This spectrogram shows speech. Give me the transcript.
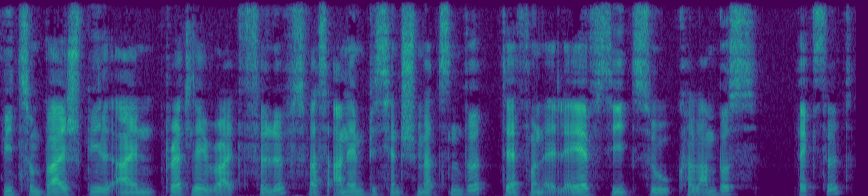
wie zum Beispiel ein Bradley Wright Phillips, was Anne ein bisschen schmerzen wird, der von LAFC zu Columbus wechselt.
